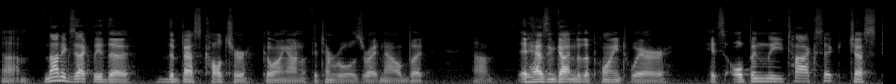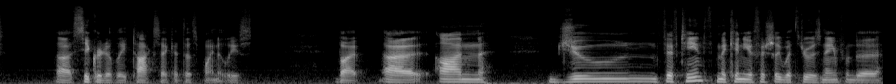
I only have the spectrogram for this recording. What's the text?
um, not exactly the the best culture going on with the Timberwolves right now, but um, it hasn't gotten to the point where it's openly toxic, just uh, secretively toxic at this point, at least. But uh, on June 15th, McKinney officially withdrew his name from the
